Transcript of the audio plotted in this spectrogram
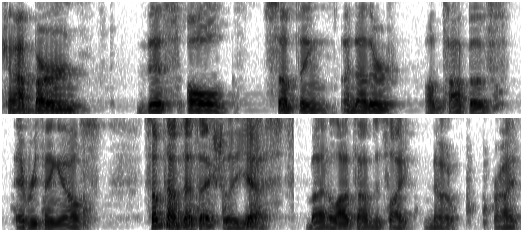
can I burn this old something another on top of everything else? Sometimes that's actually yes, but a lot of times it's like no, right?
